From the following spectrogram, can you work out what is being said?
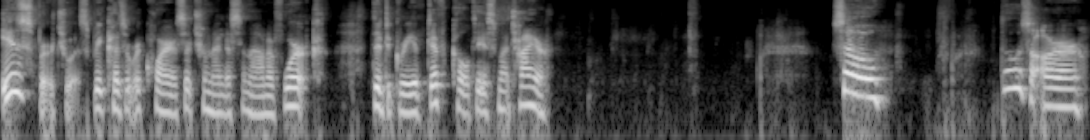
is virtuous because it requires a tremendous amount of work. The degree of difficulty is much higher. So, those are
